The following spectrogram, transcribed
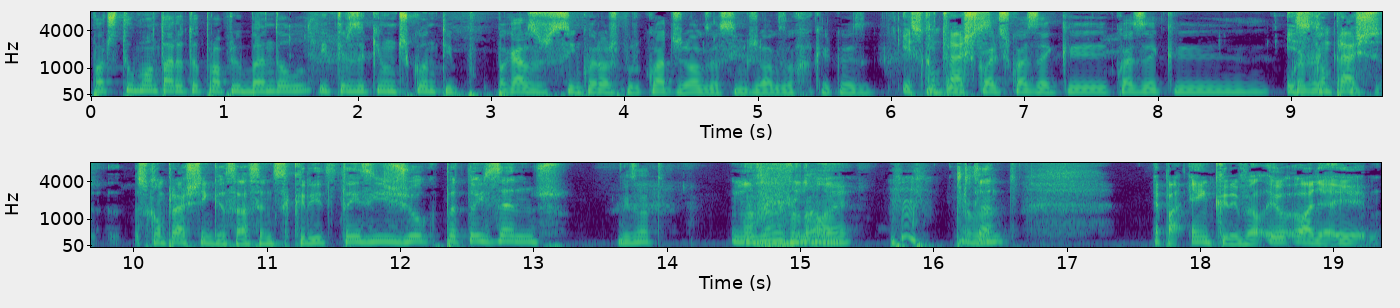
podes tu montar o teu próprio bundle e teres aqui um desconto, tipo, pagares os 5 euros por 4 jogos ou 5 jogos ou qualquer coisa. E se compraste. escolhes quais é que. Quais é que e se, é compraste, que... se compraste 5 Assassin's Creed, tens aí jogo para 2 anos. Exato. Não, é, não é? Portanto, é epá, é incrível. Eu, olha, eu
